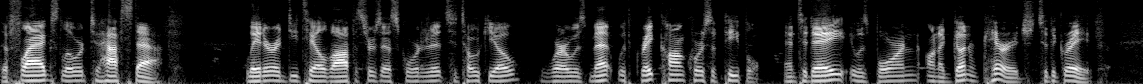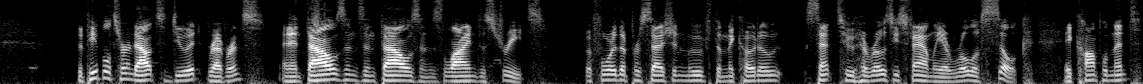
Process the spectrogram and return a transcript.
the flags lowered to half staff. Later, a detail of officers escorted it to Tokyo, where it was met with great concourse of people, and today it was borne on a gun carriage to the grave. The people turned out to do it reverence, and in thousands and thousands lined the streets. Before the procession moved, the Mikado sent to Hirose's family a roll of silk, a compliment,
